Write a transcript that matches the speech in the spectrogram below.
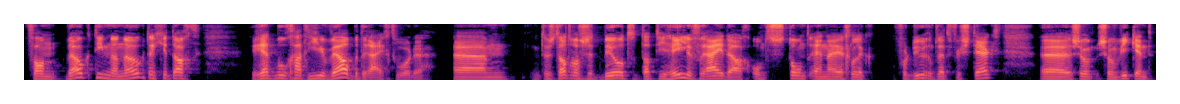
van welk team dan ook dat je dacht, Red Bull gaat hier wel bedreigd worden. Ehm, dus dat was het beeld dat die hele vrijdag ontstond en eigenlijk voortdurend werd versterkt. Eh, Zo'n weekend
